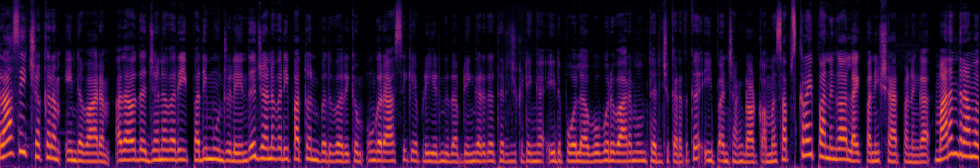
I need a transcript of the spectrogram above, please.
ராசி சக்கரம் இந்த வாரம் அதாவது ஜனவரி பதிமூன்றுலேருந்து ஜனவரி பத்தொன்பது வரைக்கும் உங்க ராசிக்கு எப்படி இருந்தது அப்படிங்கறத தெரிஞ்சுக்கிட்டீங்க. இது போல ஒவ்வொரு வாரமும் தெரிஞ்சுக்கிறதுக்கு e Panchang dot com subscribe பண்ணுங்க லைக் பண்ணி ஷேர் பண்ணுங்க. மறந்துடாம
